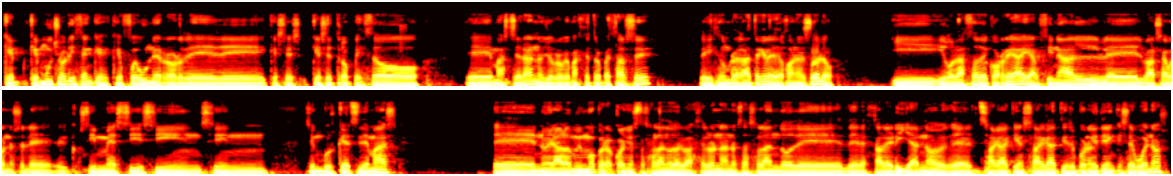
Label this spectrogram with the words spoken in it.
que, que muchos dicen que, que fue un error de, de- que, se, que se tropezó eh, Mascherano. Yo creo que más que tropezarse, le hizo un regate que le dejó en el suelo. Y, golazo de Correa y al final el Barça, bueno, se le, sin Messi, sin, sin, sin Busquets y demás, eh, no era lo mismo, pero coño, estás hablando del Barcelona, no estás hablando de, de la escalerilla, ¿no? Eh, salga quien salga, bueno que tienen que ser buenos,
